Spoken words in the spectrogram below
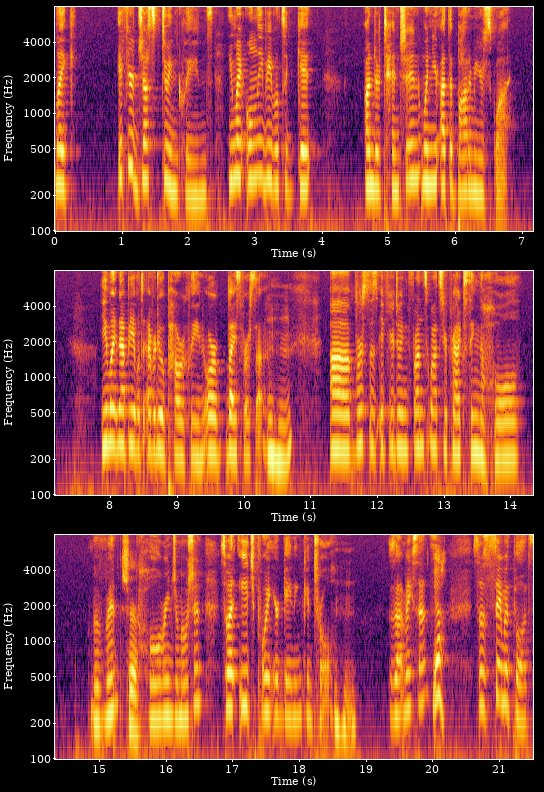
like, if you're just doing cleans, you might only be able to get under tension when you're at the bottom of your squat. You might not be able to ever do a power clean or vice versa. Mm-hmm. Uh, versus if you're doing front squats, you're practicing the whole movement, Sure. the whole range of motion. So at each point, you're gaining control. Mm-hmm. Does that make sense? Yeah. So same with pull-ups.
